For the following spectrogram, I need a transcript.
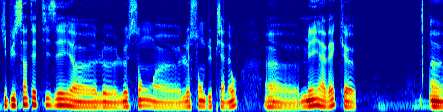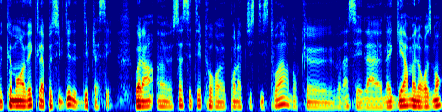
qui puisse synthétiser le, le, son, le son du piano, mais avec euh, comment avec la possibilité d'être déplacé. Voilà, euh, ça c'était pour, euh, pour la petite histoire. Donc voilà, c'est la, la, guerre malheureusement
